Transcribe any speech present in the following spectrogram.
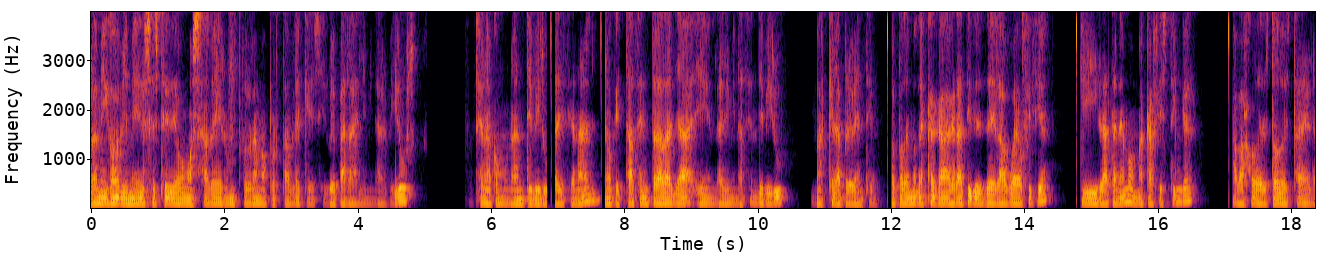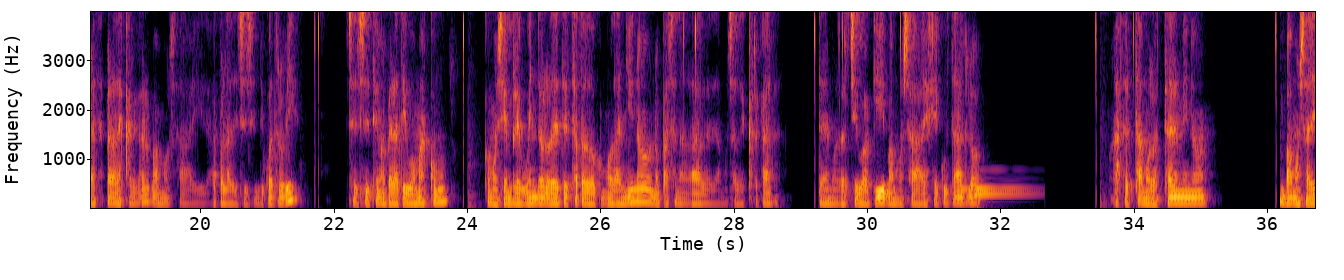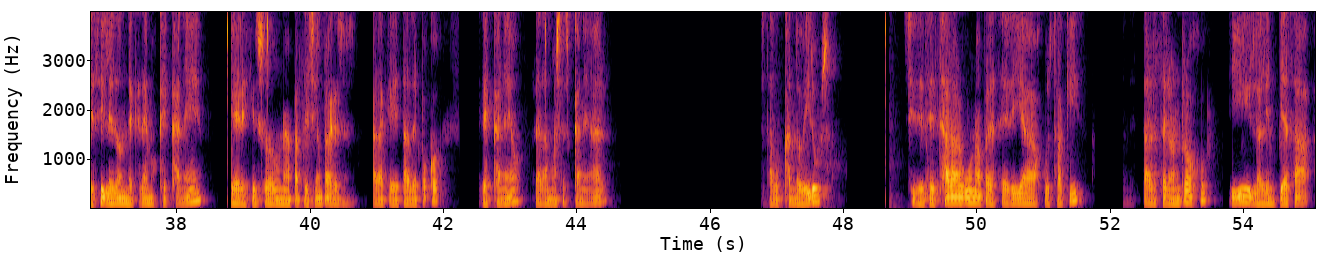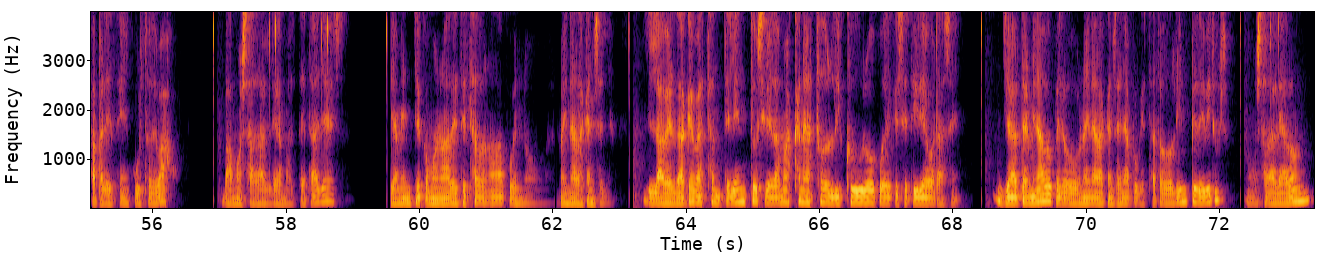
Hola amigos, bienvenidos a este vídeo. Vamos a ver un programa portable que sirve para eliminar virus. Funciona como un antivirus tradicional, sino que está centrada ya en la eliminación de virus más que la prevención. Lo podemos descargar gratis desde la web oficial y la tenemos, McAfee Stinger. Abajo del todo está el enlace para descargar. Vamos a ir a por la de 64 bits. Es el sistema operativo más común. Como siempre Windows lo detecta todo como dañino, no pasa nada, le damos a descargar tenemos el archivo aquí, vamos a ejecutarlo. Aceptamos los términos. Vamos a decirle dónde queremos que escanee. Voy a elegir solo una partición para que, para que tarde poco. El escaneo, le damos a escanear. Está buscando virus. Si detectara alguno aparecería justo aquí, donde está el cero en rojo, y la limpieza aparece justo debajo. Vamos a darle a más detalles. Obviamente, como no ha detectado nada, pues no, hay nada que enseñar. La verdad que es bastante lento. Si le damos a escanear todo el disco duro, puede que se tire horas. ¿eh? Ya ha terminado, pero no hay nada que enseñar porque está todo limpio de virus. Vamos a darle a Don.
